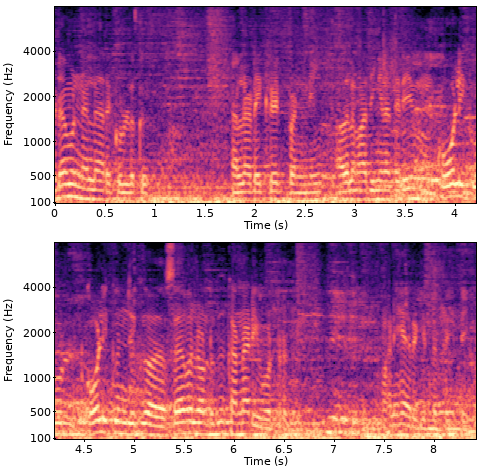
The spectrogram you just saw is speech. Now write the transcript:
இடமும் நல்லா இருக்கு உள்ளுக்கு. நல்லா டெக்கரேட் பண்ணி அதில் பார்த்தீங்கன்னா தெரியும் கோழி கு கோழி குஞ்சுக்கு சேவல் ஒன்றுக்கு கண்ணாடி போட்டிருக்கு. மணியாக இருக்குது இந்த பெயிண்டிங்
